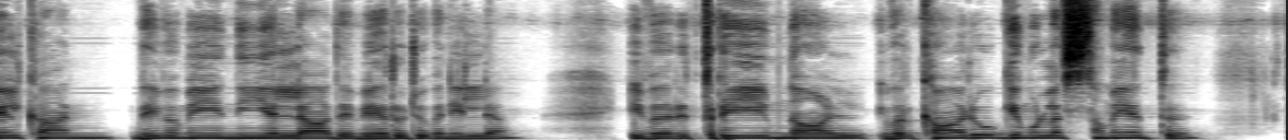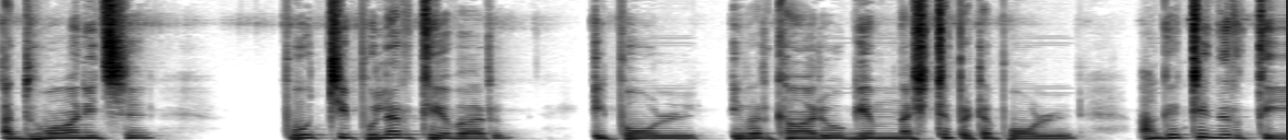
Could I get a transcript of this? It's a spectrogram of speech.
കേൾക്കാൻ ദൈവമേ നീയല്ലാതെ വേറൊരുവനില്ല. ഇവർ ഇത്രയും നാൾ ഇവർക്ക് ആരോഗ്യമുള്ള സമയത്ത് അധ്വാനിച്ച് പോറ്റി പുലർത്തിയവർ ഇപ്പോൾ ഇവർക്ക് ആരോഗ്യം നഷ്ടപ്പെട്ടപ്പോൾ അകറ്റി നിർത്തി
